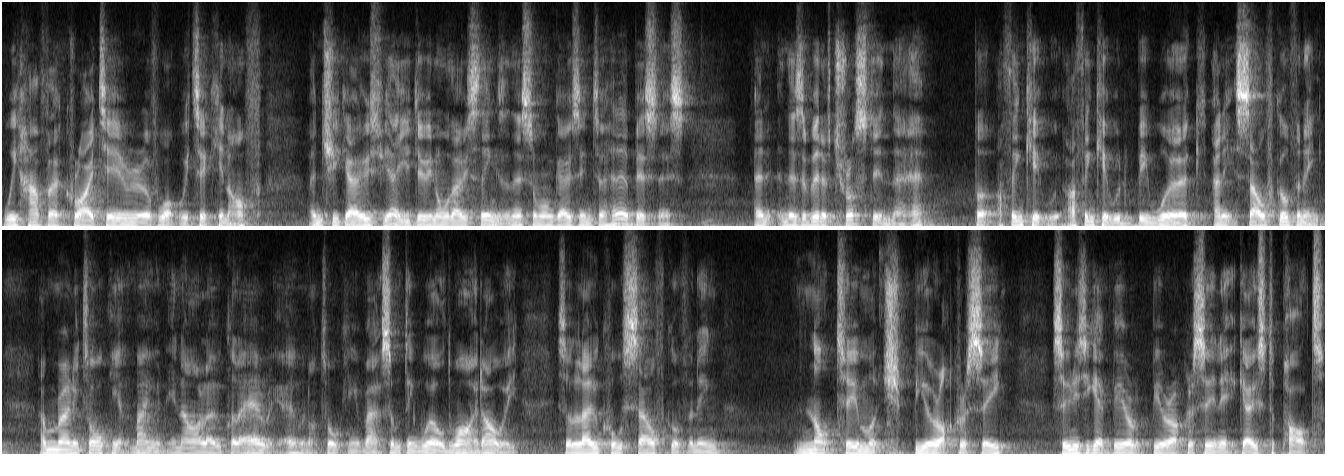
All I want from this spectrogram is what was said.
We have a criteria of what we're ticking off, and she goes, "Yeah, you're doing all those things." And then someone goes into her business, and, and there's a bit of trust in there. But I think it, I think it would be work, and it's self-governing. And we're only talking at the moment in our local area. We're not talking about something worldwide, are we? It's a local self governing, not too much bureaucracy. As soon as you get bureaucracy and it goes to pot,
